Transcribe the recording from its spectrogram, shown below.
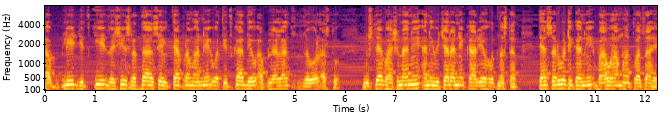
आपली जितकी जशी श्रद्धा असेल त्याप्रमाणे व तितका देव आपल्याला जवळ असतो. नुसत्या भाषणाने आणि विचाराने कार्य होत नसतात. त्या सर्व ठिकाणी भाव हा महत्त्वाचा आहे.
